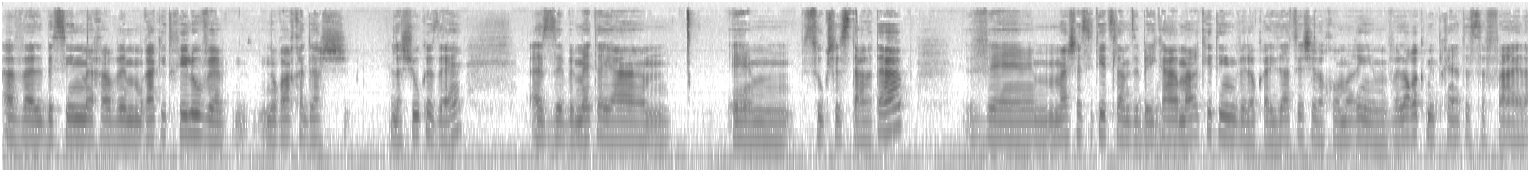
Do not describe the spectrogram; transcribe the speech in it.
אבל בסין, מאחר והם רק התחילו ונורא חדש לשוק הזה, אז זה באמת היה אמ, סוג של סטארט-אפ, ומה שעשיתי אצלם זה בעיקר marketing ולוקליזציה של החומרים, ולא רק מבחינת השפה, אלא,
